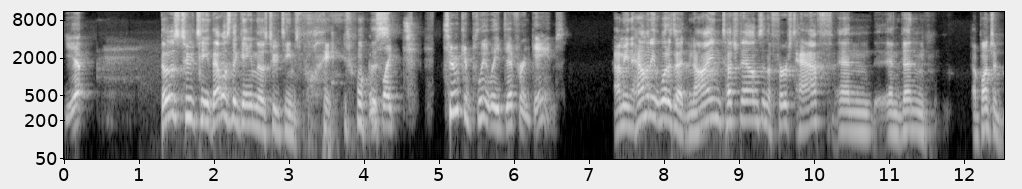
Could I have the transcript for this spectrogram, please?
Yep. Those two teams, that was the game those two teams played. was, it was like t- two completely different games. I mean, how many, what is that, nine touchdowns in the first half and and then a bunch of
